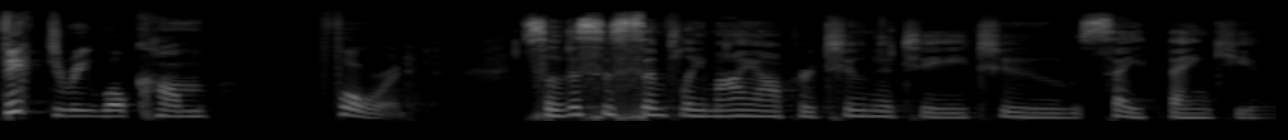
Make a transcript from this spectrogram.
victory will come forward. So this is simply my opportunity to say thank you.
